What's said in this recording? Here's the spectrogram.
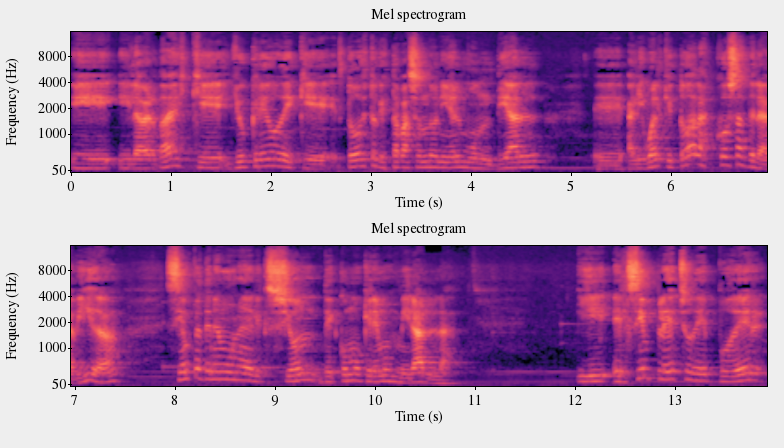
Y, y la verdad es que yo creo de que todo esto que está pasando a nivel mundial eh, al igual que todas las cosas de la vida, siempre tenemos una elección de cómo queremos mirarla. Y el simple hecho de poder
